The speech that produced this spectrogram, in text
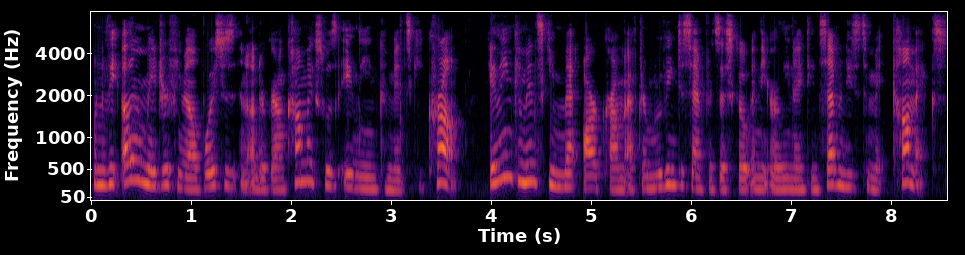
One of the other major female voices in underground comics was Aline Kominsky Crumb, Aline Kominsky met R. Crumb after moving to San Francisco in the early 1970s to make comics.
